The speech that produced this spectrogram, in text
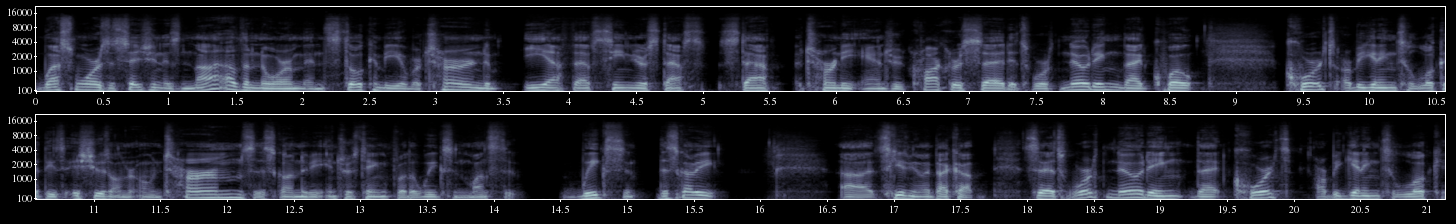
Westmore's decision is not of the norm and still can be overturned, EFF senior staff, staff attorney Andrew Crocker said it's worth noting that, quote, courts are beginning to look at these issues on their own terms. It's going to be interesting for the weeks and months to, weeks. This is going to be uh, excuse me, let me back up. So it's worth noting that courts are beginning to look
